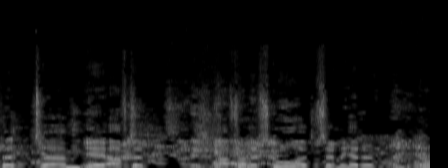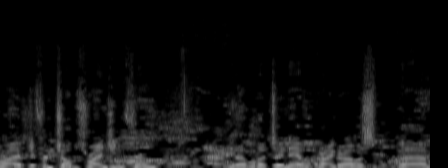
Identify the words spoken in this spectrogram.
But um, yeah, after after I left school, I certainly had a, an array of different jobs, ranging from you know what I do now with grain growers, um,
